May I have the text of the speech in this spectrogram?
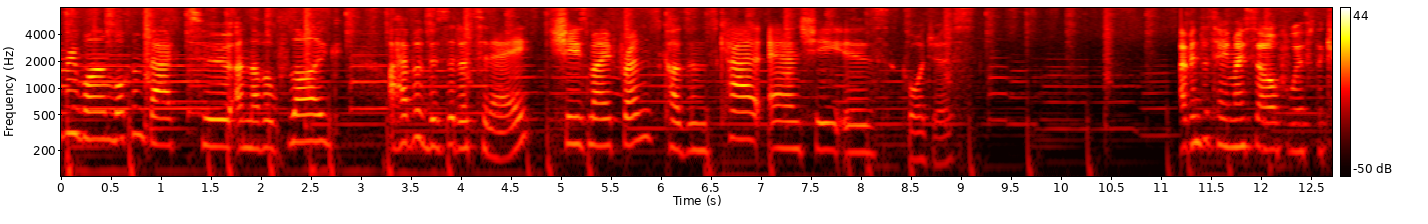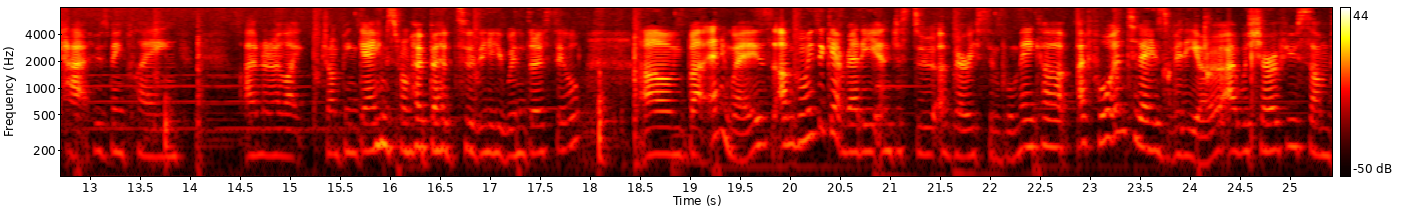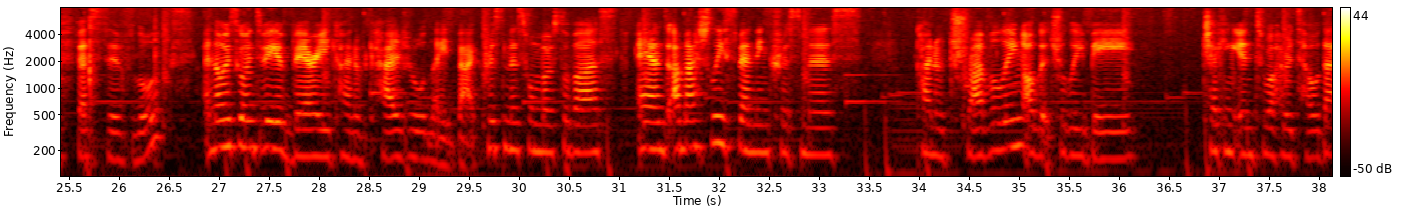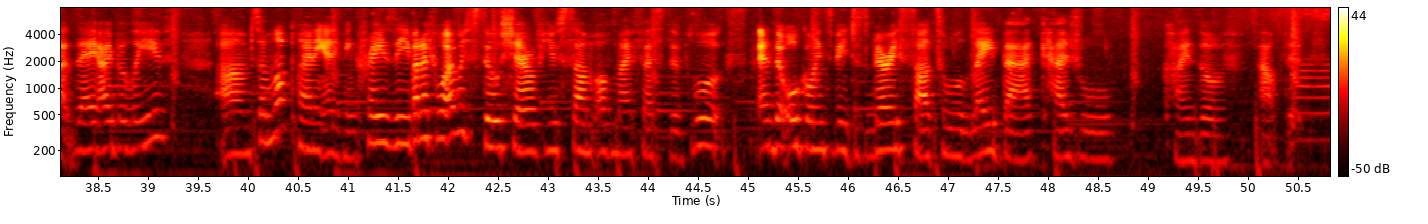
everyone, welcome back to another vlog. I have a visitor today. She's my friend's cousin's cat and she is gorgeous. I've entertained myself with the cat who's been playing, I don't know, like jumping games from her bed to the windowsill. Um, but anyways, I'm going to get ready and just do a very simple makeup. I thought in today's video I would share with you some festive looks. I know it's going to be a very kind of casual, laid back Christmas for most of us. And I'm actually spending Christmas kind of traveling. I'll literally be checking into a hotel that day, I believe. Um, so I'm not planning anything crazy, but I thought I would still share with you some of my festive looks. And they're all going to be just very subtle, laid back, casual kind of outfits.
